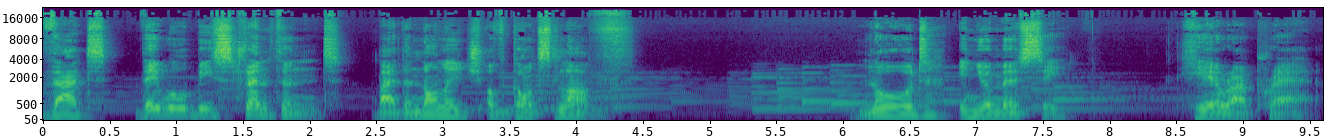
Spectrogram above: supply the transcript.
that they will be strengthened by the knowledge of God's love. Lord, in your mercy, hear our prayer.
